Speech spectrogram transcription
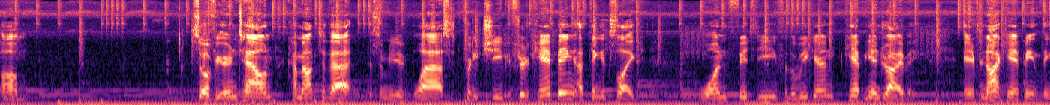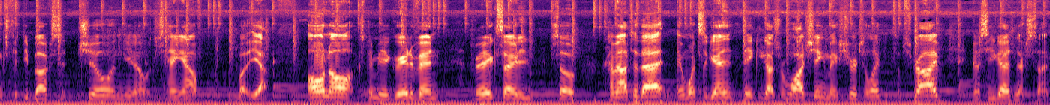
Um, so if you're in town, come out to that. It's gonna be a blast. It's pretty cheap. If you're camping, I think it's like 150 for the weekend, camping and driving. And if you're not camping, I think it's 50 bucks to chill and you know just hang out. But yeah, all in all, it's gonna be a great event. Very excited. So come out to that. And once again, thank you guys for watching. Make sure to like and subscribe. And I'll see you guys next time.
